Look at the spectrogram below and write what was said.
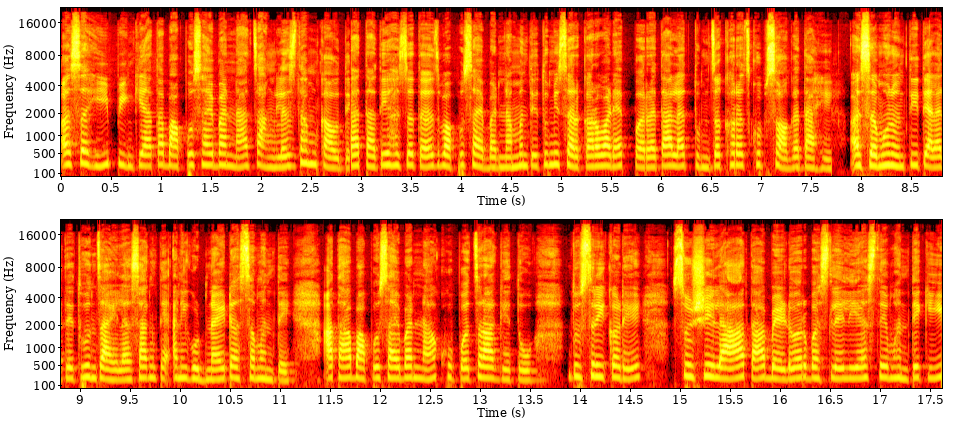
असंही पिंकी आता बापूसाहेबांना चांगलंच धमकावते. आता ती हसतच बापूसाहेबांना म्हणते तुम्ही सरकारवाड्यात परत आलात तुमचं खरंच खूप स्वागत आहे. असं म्हणून ती त्याला तेथून जायला सांगते आणि गुड नाईट असं म्हणते. आता बापूसाहेबांना खूपच राग येतो. दुसरीकडे सुशीला आता बेडवर बसलेली असते म्हणते की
